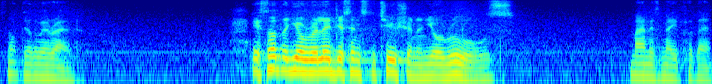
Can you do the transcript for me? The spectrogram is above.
It's not the other way around. It's not that your religious institution and your rules, man is made for them.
